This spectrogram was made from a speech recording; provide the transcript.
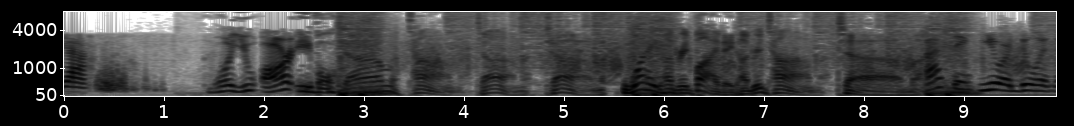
Yeah. Boy, you are evil. Tom, Tom, Tom, Tom. 1-800-5800-TOM. Tom. I think you are doing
